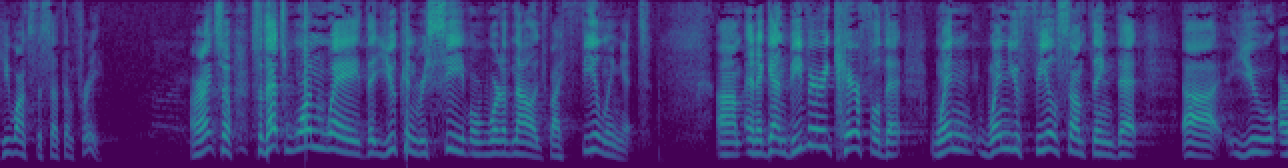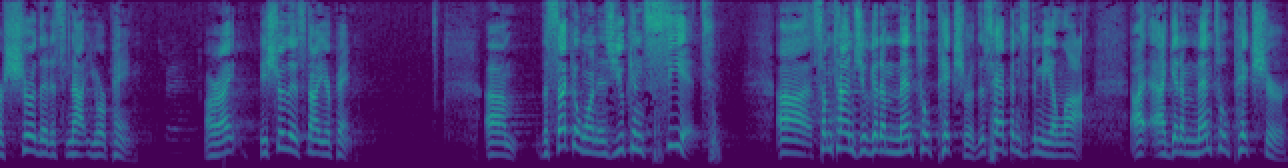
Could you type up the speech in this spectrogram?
He wants to set them free. All right? So, so that's one way that you can receive a word of knowledge by feeling it. Um, and again, be very careful that when, when you feel something that uh, you are sure that it's not your pain. All right? Be sure that it's not your pain. Um, the second one is you can see it. Uh, sometimes you'll get a mental picture. This happens to me a lot. I, I get a mental picture.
